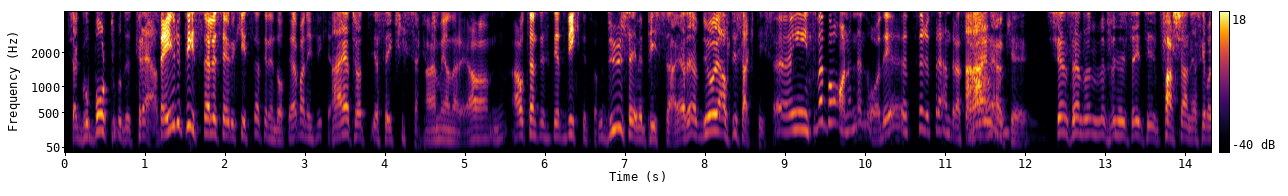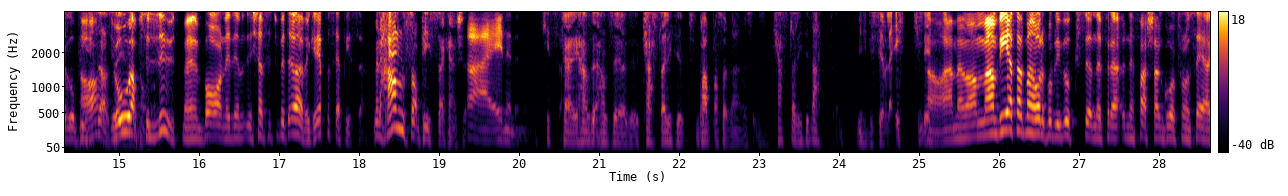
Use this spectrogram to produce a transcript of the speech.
Så jag går bort mot ett träd. Säger du pissa eller säger du kissa till din dotter? Jag är bara nyfiken. Nej, jag tror att jag säger kissa kanske. Ja, jag menar det. Ja, mm. autenticitet är viktigt för mig. Du säger väl pissa? Du har ju alltid sagt pissa. Äh, inte med barnen ändå. Det för, förändras. Nej, nej, okej. Okay. Känns ändå, för nu säger till farsan, jag ska bara gå och pissa. Ja. Jo, absolut. Men barn, det, det känns som ett övergrepp att säga pissa. Men han sa pissa kanske? Nej, nej, nej. nej. Kissa. Han, han säger att kasta lite, som pappa sa ibland, kasta lite vatten. Vilket är så jävla äckligt. Ja, men man, man vet att man håller på att bli vuxen när, när farsan går från att säga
